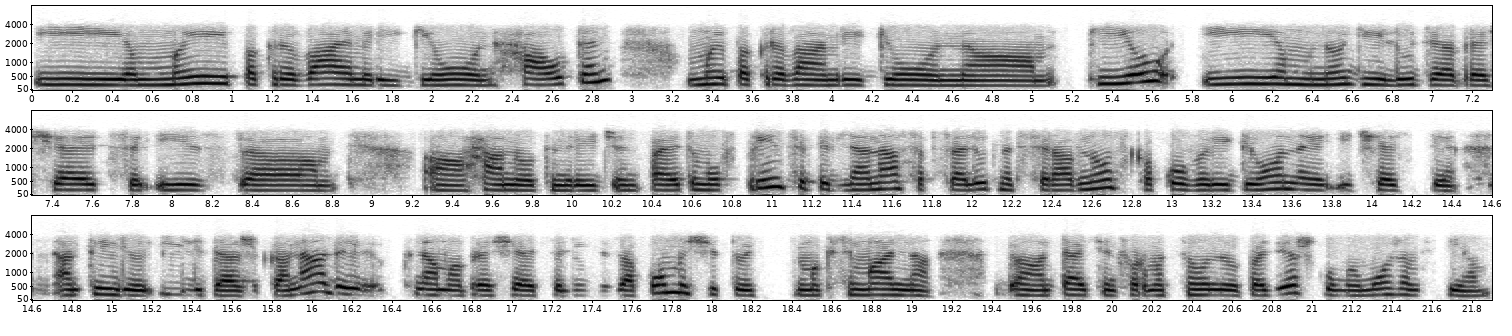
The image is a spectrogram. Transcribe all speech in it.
И мы покрываем регион Хаутен, мы покрываем регион э, Пил, и многие люди обращаются из э, Hamilton Region. Поэтому, в принципе, для нас абсолютно все равно, с какого региона и части Онтарио или даже Канады к нам обращаются люди за помощью, то есть максимально дать информационную поддержку мы можем всем.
